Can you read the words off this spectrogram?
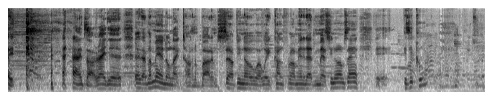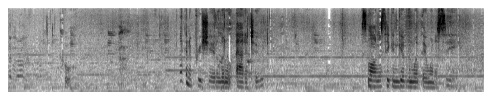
Hey, it's all right, yeah. My man don't like talking about himself, you know, uh, where he comes from, any of that mess, you know what I'm saying? Eh, is it cool? Cool. I can appreciate a little attitude. As long as he can give them what they want to see.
